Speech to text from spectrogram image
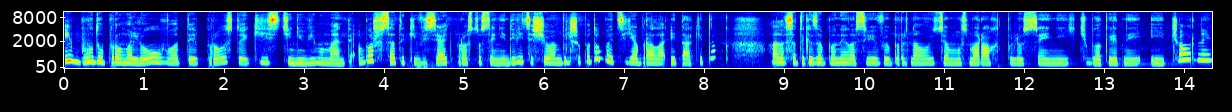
І буду промальовувати просто якісь тіньові моменти. Або ж все-таки взять просто синій. Дивіться, що вам більше подобається. Я брала і так, і так, але все-таки зупинила свій вибір на цьому смарагд плюс синій, чи блакитний і чорний.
